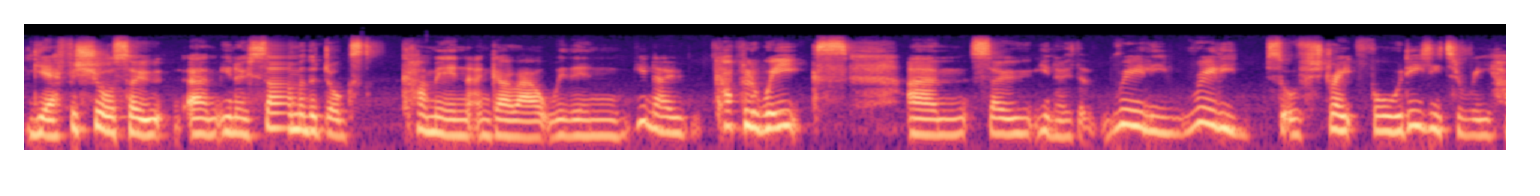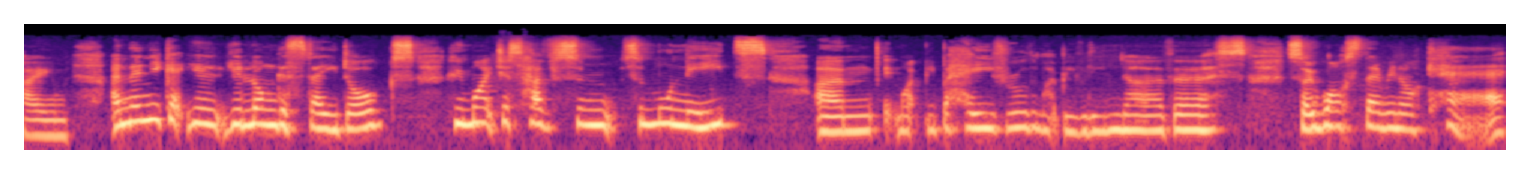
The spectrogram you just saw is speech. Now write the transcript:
Yeah, for sure. So, um, you know, some of the dogs come in and go out within, you know, a couple of weeks. Um, so, you know, the really, really sort of straightforward, easy to rehome. And then you get your, your longer stay dogs who might just have some, some more needs. Um, it might be behavioural, they might be really nervous. So, whilst they're in our care,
